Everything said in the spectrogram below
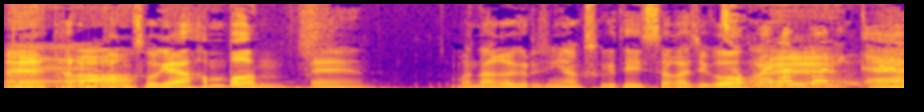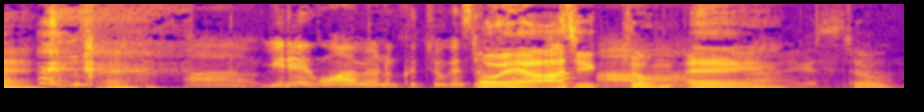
예, 네. 다른 아. 방송에 한번 예, 뭐 나가기로 좀 약속이 돼 있어가지고. 정말 한 네. 번인가요? 예, 예. 아, 미래공하면은 그쪽에서. 어, 예? 아직 아, 좀, 예, 알겠어요. 좀,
